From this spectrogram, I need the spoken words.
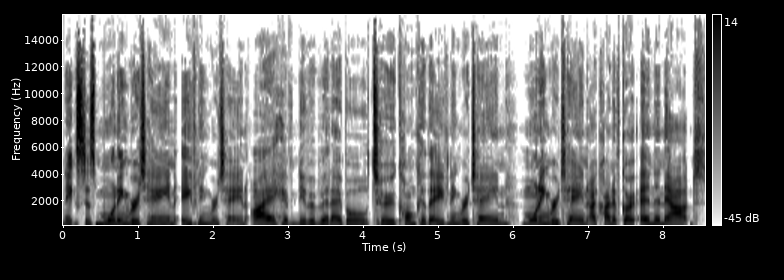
Next is morning routine, evening routine. I have never been able to conquer the evening routine. Morning routine, I kind of go in and out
